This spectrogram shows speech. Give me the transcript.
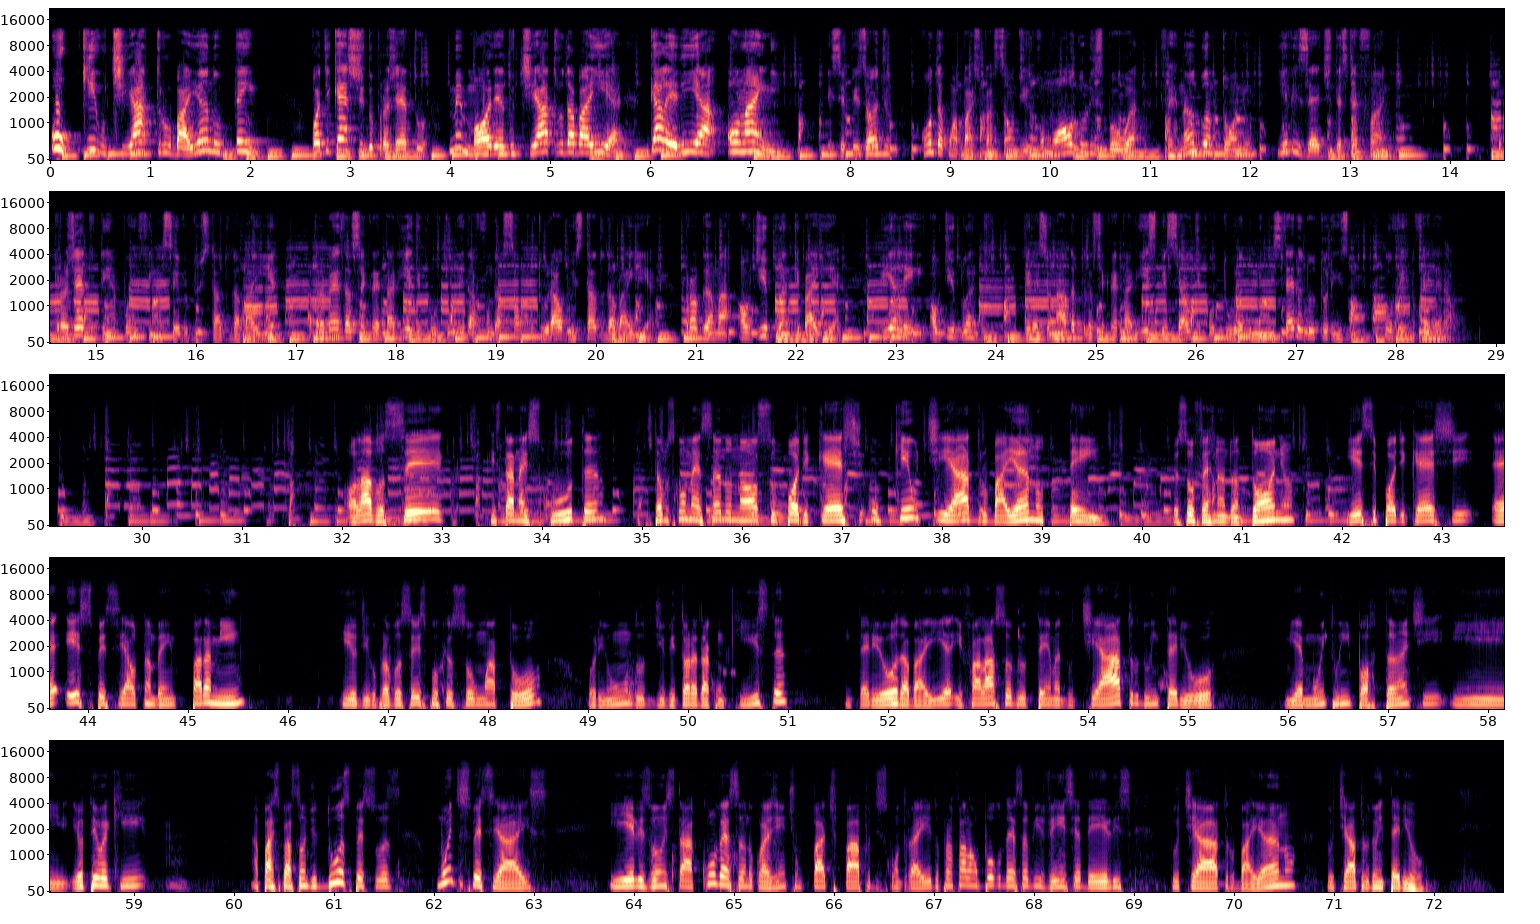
O que o teatro baiano tem? Podcast do projeto Memória do Teatro da Bahia, Galeria Online. Esse episódio conta com a participação de Romualdo Lisboa, Fernando Antônio e Elisete De Stefani. O projeto tem apoio financeiro do Estado da Bahia através da Secretaria de Cultura e da Fundação Cultural do Estado da Bahia, Programa Aldir Blanc Bahia, via Lei Aldir Blanc, direcionada pela Secretaria Especial de Cultura do Ministério do Turismo, Governo Federal. Olá, você que está na escuta. Estamos começando o nosso podcast O que o Teatro Baiano tem. Eu sou Fernando Antônio e esse podcast é especial também para mim. E eu digo para vocês porque eu sou um ator oriundo de Vitória da Conquista, interior da Bahia, e falar sobre o tema do teatro do interior me é muito importante e eu tenho aqui a participação de duas pessoas muito especiais e eles vão estar conversando com a gente, um bate-papo descontraído, para falar um pouco dessa vivência deles do teatro baiano, do teatro do interior.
